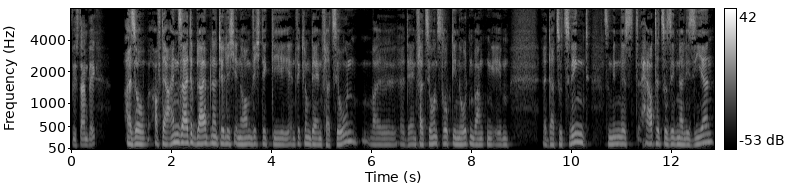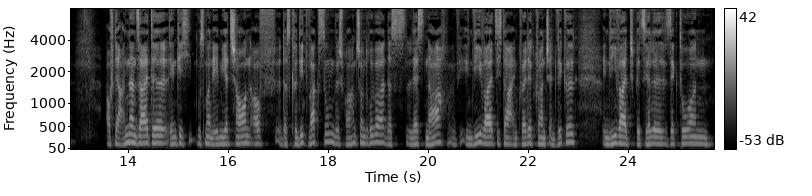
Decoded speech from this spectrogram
wie ist dein Blick? Also auf der einen Seite bleibt natürlich enorm wichtig die Entwicklung der Inflation, weil äh, der Inflationsdruck die Notenbanken eben äh, dazu zwingt, zumindest Härte zu signalisieren. Auf der anderen Seite, denke ich, muss man eben jetzt schauen auf das Kreditwachstum. Wir sprachen schon drüber. Das lässt nach, inwieweit sich da ein Credit Crunch entwickelt, inwieweit spezielle Sektoren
